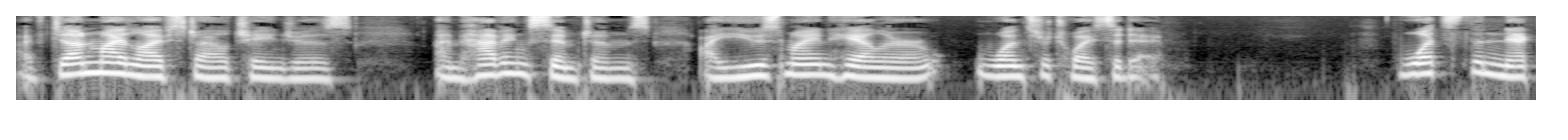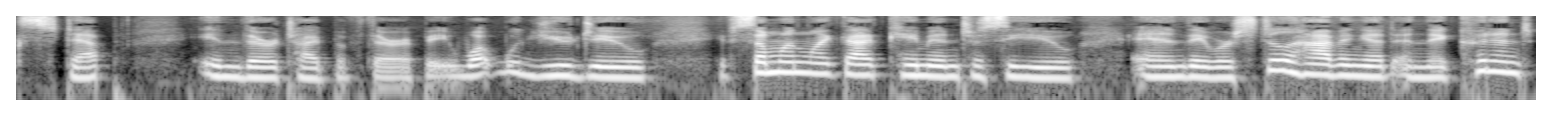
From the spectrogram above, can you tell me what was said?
I've done my lifestyle changes, I'm having symptoms, I use my inhaler once or twice a day? What's the next step in their type of therapy? What would you do if someone like that came in to see you and they were still having it and they couldn't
